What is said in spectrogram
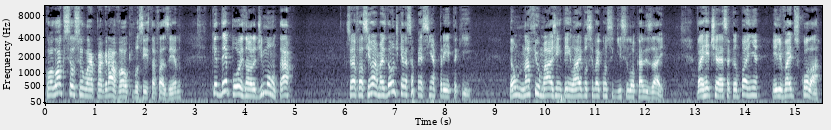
coloque seu celular para gravar o que você está fazendo, porque depois na hora de montar, você vai falar assim: "Ah, mas de onde que era essa pecinha preta aqui?" Então, na filmagem tem lá e você vai conseguir se localizar aí. Vai retirar essa campainha, ele vai descolar.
